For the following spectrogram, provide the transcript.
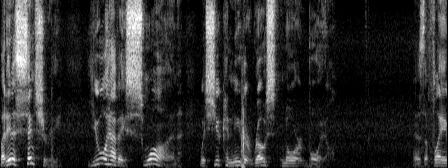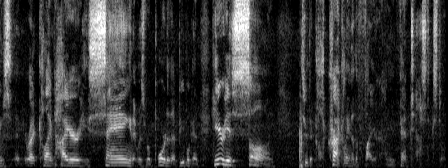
But in a century, you will have a swan which you can neither roast nor boil. As the flames right, climbed higher, he sang, and it was reported that people could hear his song through the crackling of the fire. I mean, fantastic story.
